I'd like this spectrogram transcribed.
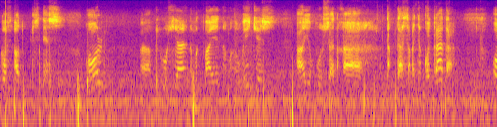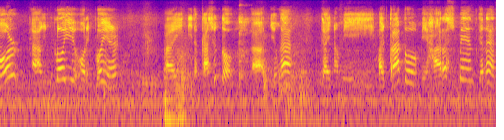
goes out of business. Or uh, siya na magbayad ng mga wages ayon po sa nakatakda sa kanyang kontrata. Or ang employee or employer ay hindi nagkasundo at yung nga gaya na may maltrato, may harassment, ganan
